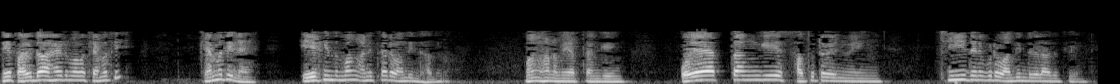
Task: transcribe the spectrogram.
මේ පරිදාහයට මම කැමති කැමති නෑ. ඒකින්ද මං අනිත් අයට වඳින්න හදනවා. මං අහන මේ අත්තන්ගෙන් ඔය අත්තන්ගේ සතුට වෙනුවෙන් කී දෙනෙකුට වඳින්න වෙලාද තියෙන්නේ?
